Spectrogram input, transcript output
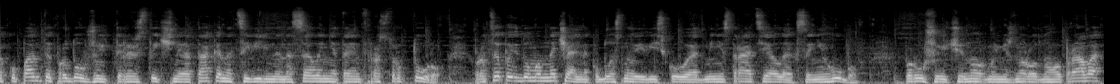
окупанти продовжують терористичні атаки на цивільне населення та інфраструктуру. Про це повідомив начальник обласної військової адміністрації Олег Сенігубов. Порушуючи норми міжнародного права,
